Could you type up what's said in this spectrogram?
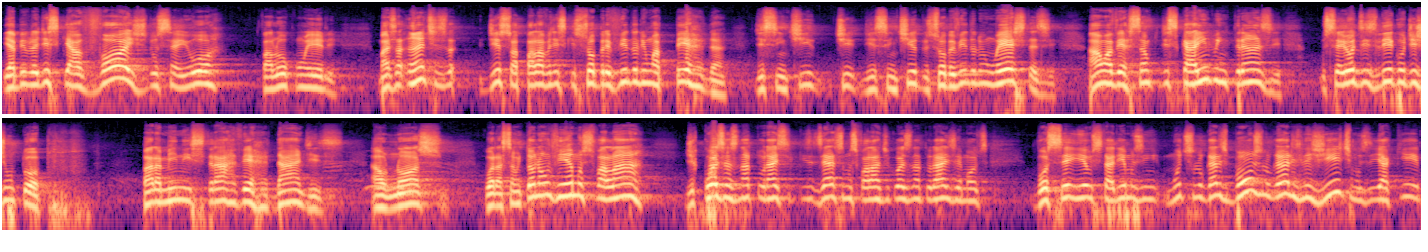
e a Bíblia diz que a voz do Senhor falou com ele. Mas antes disso, a palavra diz que sobrevindo-lhe uma perda de sentido, de sentido sobrevindo-lhe um êxtase. Há uma versão que diz caindo em transe, o Senhor desliga o disjuntor para ministrar verdades ao nosso coração. Então não viemos falar de coisas naturais. Se quiséssemos falar de coisas naturais, irmãos, você e eu estaríamos em muitos lugares, bons lugares, legítimos, e aqui,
